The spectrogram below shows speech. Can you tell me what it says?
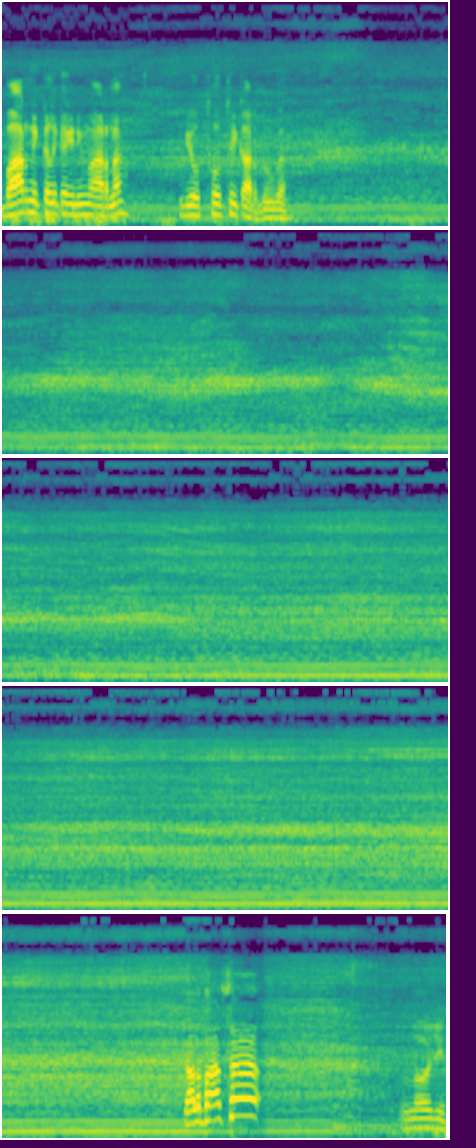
ਬਾਹਰ ਨਿਕਲ ਕੇ ਨਹੀਂ ਮਾਰਨਾ, ਵੀ ਉੱਥੋਂ ਉੱਥੇ ਕਰ ਦੂਗਾ ਚੱਲ ਬਸ। ਲੋ ਜੀ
